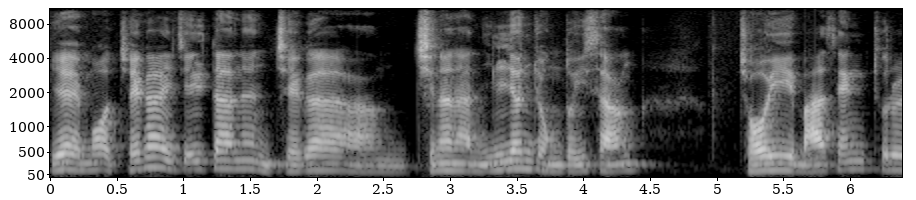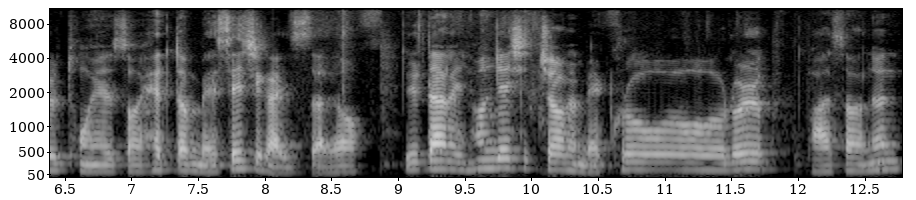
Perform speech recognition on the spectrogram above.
예, 뭐 제가 이제 일단은 제가 한 지난 한 1년 정도 이상 저희 마생투를 통해서 했던 메시지가 있어요. 일단은 현재 시점에 매크로를 봐서는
